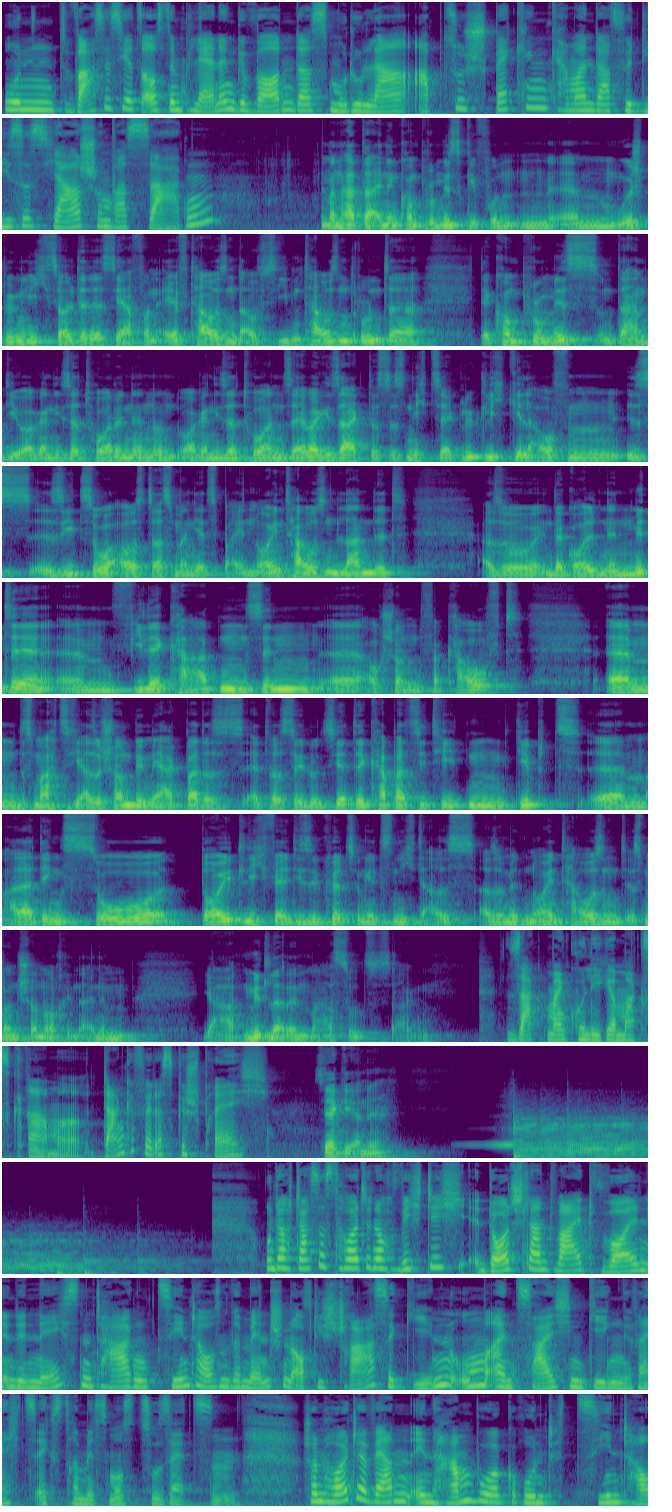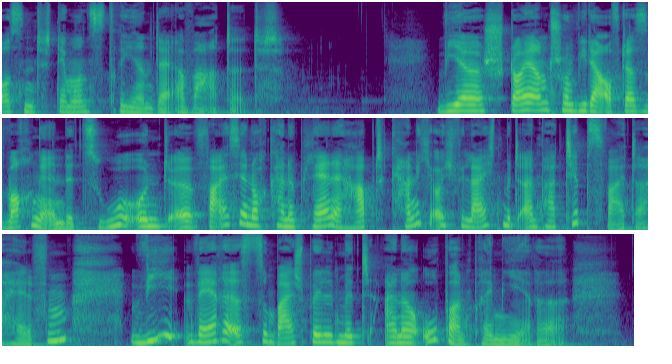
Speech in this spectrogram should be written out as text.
Und was ist jetzt aus den Plänen geworden, das modular abzuspecken? Kann man da für dieses Jahr schon was sagen? Man hat da einen Kompromiss gefunden. Ähm, ursprünglich sollte das ja von 11.000 auf 7.000 runter. Der Kompromiss, und da haben die Organisatorinnen und Organisatoren selber gesagt, dass es nicht sehr glücklich gelaufen ist, sieht so aus, dass man jetzt bei 9.000 landet also in der goldenen Mitte. Ähm, viele Karten sind äh, auch schon verkauft. Ähm, das macht sich also schon bemerkbar, dass es etwas reduzierte Kapazitäten gibt. Ähm, allerdings so deutlich fällt diese Kürzung jetzt nicht aus. Also mit 9000 ist man schon noch in einem ja, mittleren Maß sozusagen. Sagt mein Kollege Max Kramer. Danke für das Gespräch. Sehr gerne. Und auch das ist heute noch wichtig. Deutschlandweit wollen in den nächsten Tagen Zehntausende Menschen auf die Straße gehen, um ein Zeichen gegen Rechtsextremismus zu setzen. Schon heute werden in Hamburg rund 10.000 Demonstrierende erwartet. Wir steuern schon wieder auf das Wochenende zu und äh, falls ihr noch keine Pläne habt, kann ich euch vielleicht mit ein paar Tipps weiterhelfen. Wie wäre es zum Beispiel mit einer Opernpremiere?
